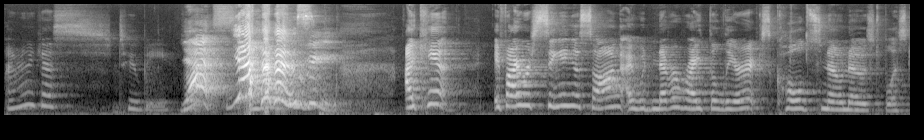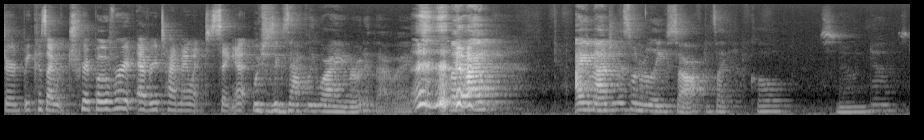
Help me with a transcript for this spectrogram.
I'm gonna guess to be. Yes. Yes! Lyric 2B. I can't. If I were singing a song, I would never write the lyrics "cold, snow nosed, blistered" because I would trip over it every time I went to sing it. which is exactly why I wrote it that way. like I, I imagine this one really soft. It's like cold snow nosed,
